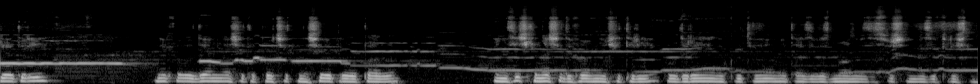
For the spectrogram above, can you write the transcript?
приятели, нека дадем нашата почет на Шива Правопада и на всички наши духовни учители, благодарение на които имаме тази възможност да слушаме за Кришна.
